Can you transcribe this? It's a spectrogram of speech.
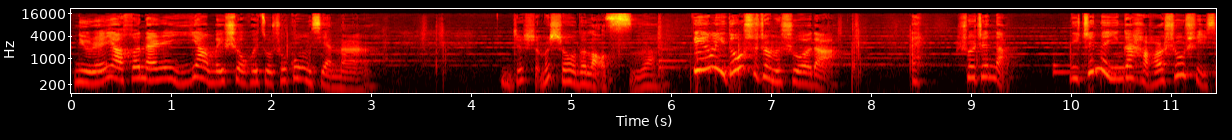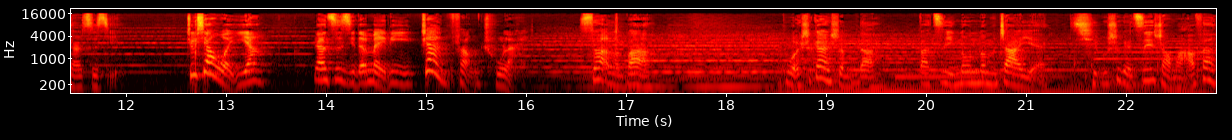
女人要和男人一样为社会做出贡献吗？你这什么时候的老词啊？电影里都是这么说的。哎，说真的，你真的应该好好收拾一下自己，就像我一样，让自己的美丽绽放出来。算了吧，我是干什么的？把自己弄得那么扎眼，岂不是给自己找麻烦？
